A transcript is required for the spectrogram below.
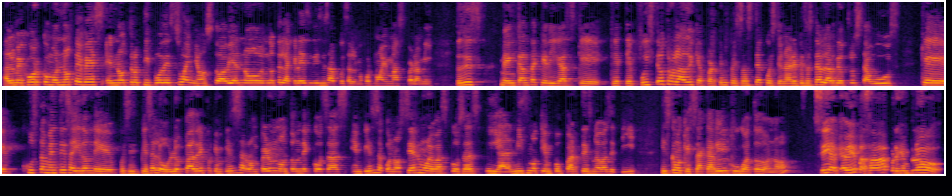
a lo mejor como no te ves en otro tipo de sueños, todavía no, no te la crees y dices, ah, pues a lo mejor no hay más para mí. Entonces, me encanta que digas que, que te fuiste a otro lado y que aparte empezaste a cuestionar, empezaste a hablar de otros tabús, que justamente es ahí donde pues empieza lo, lo, padre porque empiezas a romper un montón de cosas, empiezas a conocer nuevas cosas y al mismo tiempo partes nuevas de ti y es como que sacarle el jugo a todo, ¿no? Sí, a, a mí me pasaba, por ejemplo,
